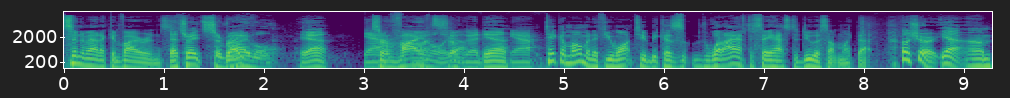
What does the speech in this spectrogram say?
cinematic environs. That's right, survival. Yeah, yeah Survival, oh, so yeah. good Yeah. yeah Take a moment if you want to, because what I have to say has to do with something like that. Oh, sure. Yeah. Um,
